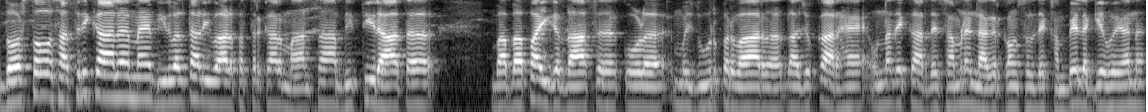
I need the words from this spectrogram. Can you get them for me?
ਦੋਸਤੋ, ਸਤਿ ਸ੍ਰੀ ਅਕਾਲ। ਮੈਂ ਵੀਰਵਲ ਢਾਲੀਵਾਲ ਪੱਤਰਕਾਰ ਮਾਨਸਾ। ਬੀਤੀ ਰਾਤ ਬਾਬਾ ਭਾਈ ਗੁਰਦਾਸ ਕੋਲ ਮਜ਼ਦੂਰ ਪਰਿਵਾਰ ਦਾ ਜੋ ਘਰ ਹੈ, ਉਹਨਾਂ ਦੇ ਘਰ ਦੇ ਸਾਹਮਣੇ ਨਗਰ ਕੌਂਸਲ ਦੇ ਖੰਭੇ ਲੱਗੇ ਹੋਏ ਹਨ।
